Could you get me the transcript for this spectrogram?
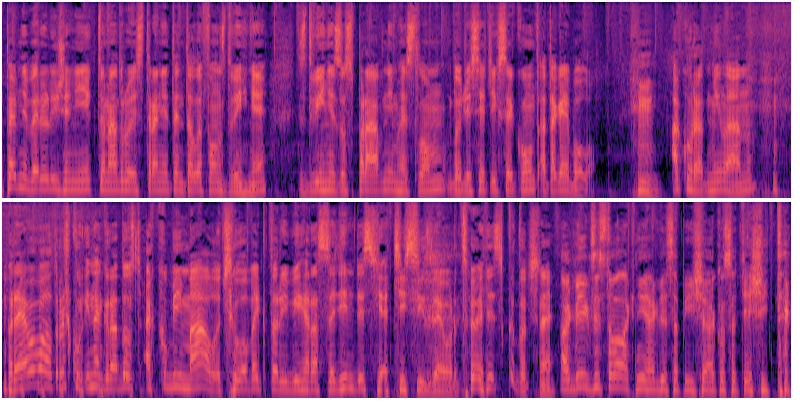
pevne verili, že niekto na druhej strane ten telefón zdvihne, zdvihne so správnym heslom do 10 sekúnd a tak aj bolo. Hm. Akurát Milan prejavoval trošku inak radosť, ako by mal človek, ktorý vyhra 70 tisíc eur. To je neskutočné. Ak by existovala kniha, kde sa píše, ako sa tešiť, tak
